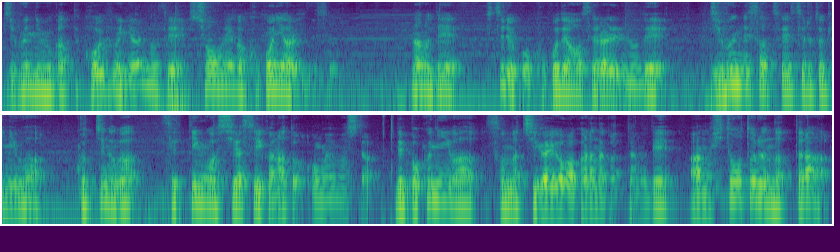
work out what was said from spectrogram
自分に向かってこういう風にあるので照明がここにあるんですよ。なので出力をここで合わせられるので自分で撮影する時にはこっちのがセッティングはしやすいかなと思いました。で僕にはそんな違いが分からなかったのであの人を撮るんだったら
